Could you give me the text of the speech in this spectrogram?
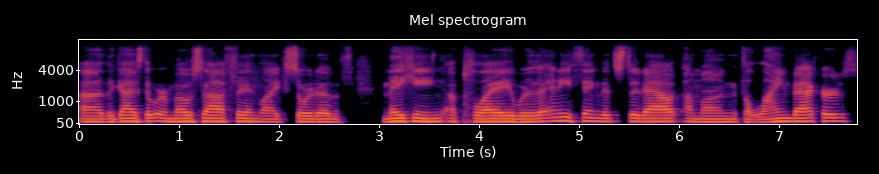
uh, the guys that were most often like sort of making a play? Were there anything that stood out among the linebackers?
